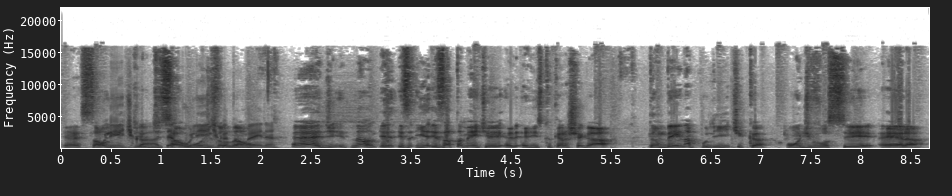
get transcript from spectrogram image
é, Política, de, de saúde ou não. também, né? É, de- não, ex- exatamente, é, é nisso que eu quero chegar. Também na política, onde você era.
